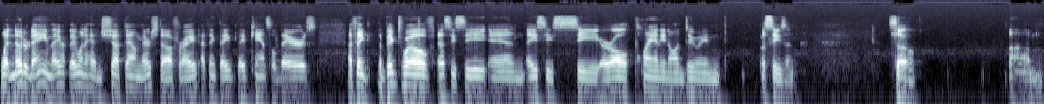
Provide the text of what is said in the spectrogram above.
what Notre Dame, they they went ahead and shut down their stuff, right? I think they they've canceled theirs. I think the Big 12, SEC, and ACC are all planning on doing a season. So, um,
